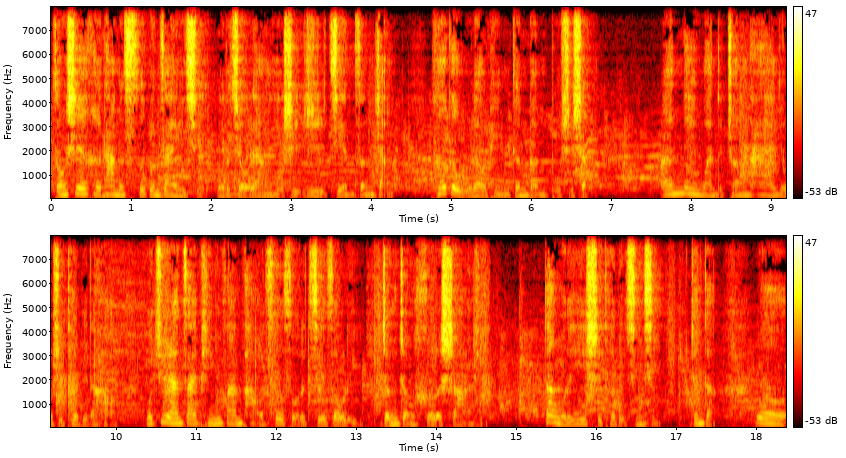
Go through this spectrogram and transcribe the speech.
总是和他们厮混在一起，我的酒量也是日渐增长，喝个五六瓶根本不是事儿。而那晚的状态又是特别的好，我居然在频繁跑厕所的节奏里，整整喝了十二瓶。但我的意识特别清醒，真的，我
